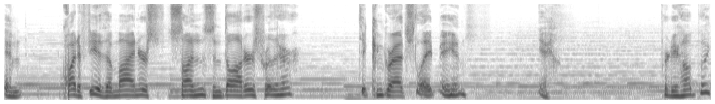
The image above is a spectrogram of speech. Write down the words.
And quite a few of the miners' sons and daughters were there to congratulate me. And yeah, pretty humbling.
